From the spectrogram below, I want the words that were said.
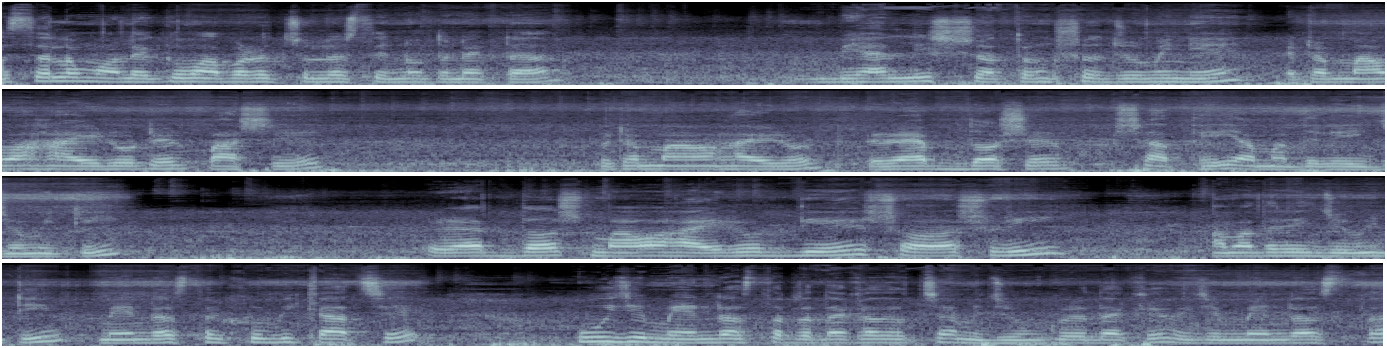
আসসালামু আলাইকুম, আবারও চলে আসছি নতুন একটা বিয়াল্লিশ শতাংশ জমি নিয়ে। এটা মাওয়া হাই রোডের পাশে। এটা মাওয়া হাই রোড, র্যাব দশের সাথেই আমাদের এই জমিটি। র্যাব দশ, মাওয়া হাই রোড দিয়ে সরাসরি আমাদের এই জমিটি। মেন রাস্তার খুবই কাছে। ওই যে মেন রাস্তাটা দেখা যাচ্ছে, আমি জুম করে দেখে ওই যে মেন রাস্তা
